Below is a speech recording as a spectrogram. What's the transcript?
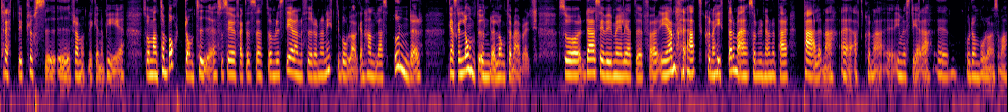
30 plus i, i framåtblickande PE. Så om man tar bort de 10 så ser vi faktiskt att de resterande 490 bolagen handlas under ganska långt under long term average. Så där ser vi möjligheter för, igen, att kunna hitta de här, som du nämner Per, pärlorna, eh, att kunna eh, investera eh, på de bolagen som har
